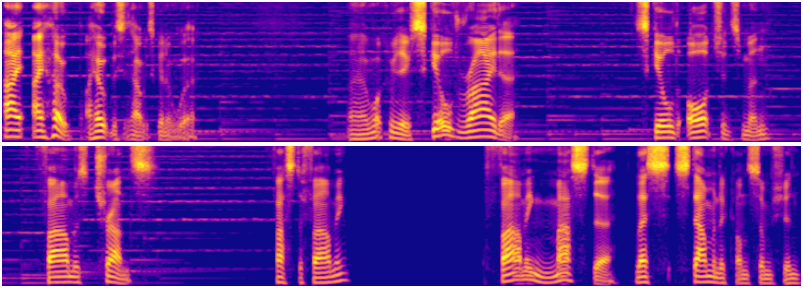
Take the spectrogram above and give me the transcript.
I, I hope. I hope this is how it's going to work. Uh, what can we do? Skilled rider. Skilled orchardsman. Farmer's trance. Faster farming. Farming master. Less stamina consumption.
